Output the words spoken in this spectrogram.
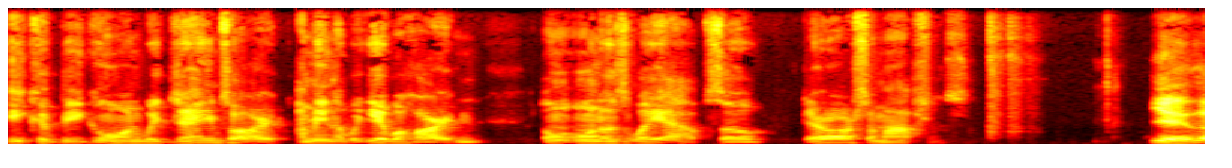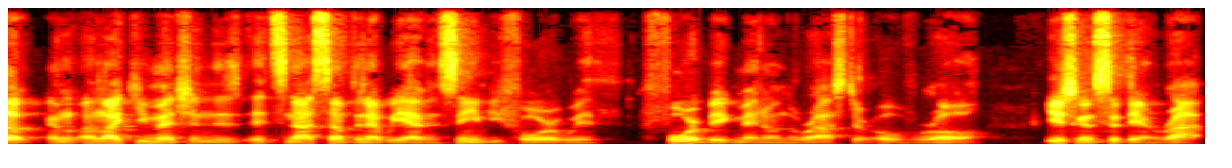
he could be going with James Hart. I mean, yeah, with Harden on, on his way out. So there are some options. Yeah, look, and, and like you mentioned, it's, not something that we haven't seen before with four big men on the roster overall. You're just going to sit there and rot.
